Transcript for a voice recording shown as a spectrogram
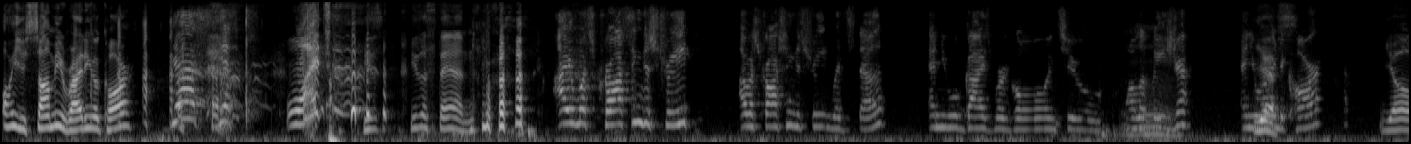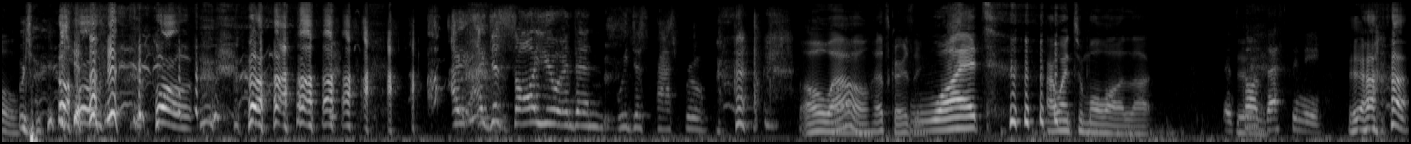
Oh, you saw me riding a car? Yes, yes. What? He's he's a stan. I was crossing the street. I was crossing the street with Stell, and you guys were going to Mall of Asia, and you were in the car. Yo. Whoa. I, I just saw you, and then we just passed through. Oh wow, um, that's crazy. what? I went to MOA a lot. It's Yeah. called Destiny. Yeah.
